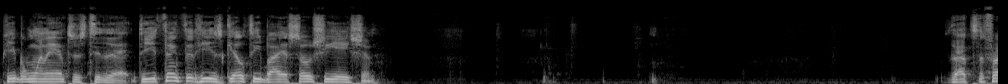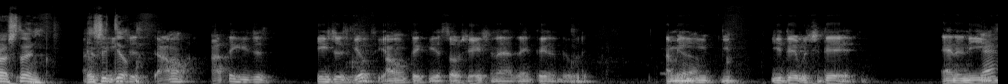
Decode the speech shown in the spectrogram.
people want answers to that. Do you think that he's guilty by association? That's the first thing. I Is mean, he guilty? just- I don't. I think he just he's just guilty. I don't think the association has anything to do with it. I mean, Yeah. you, you you did what you did, and in these Yeah.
